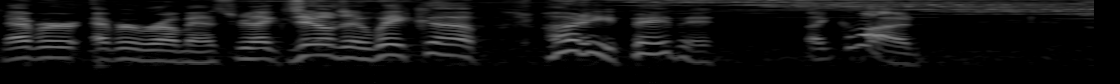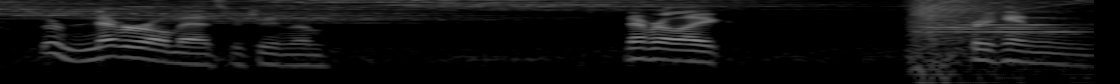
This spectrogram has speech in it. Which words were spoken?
Never ever romance. Be like Zelda, wake up, honey, baby. Like, come on. There's never romance between them. Never like freaking.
